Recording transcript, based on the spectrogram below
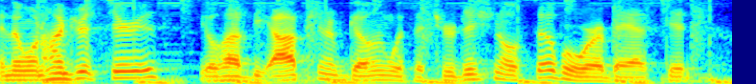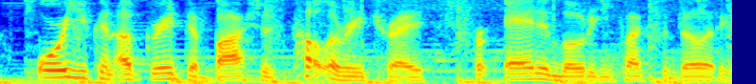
In the 100 series, you'll have the option of going with a traditional silverware basket, or you can upgrade to Bosch's cutlery tray for added loading flexibility.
